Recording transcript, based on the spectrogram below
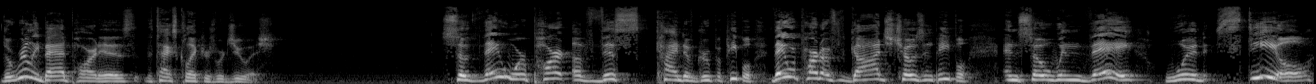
the really bad part is the tax collectors were Jewish. So they were part of this kind of group of people. They were part of God's chosen people. And so when they would steal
